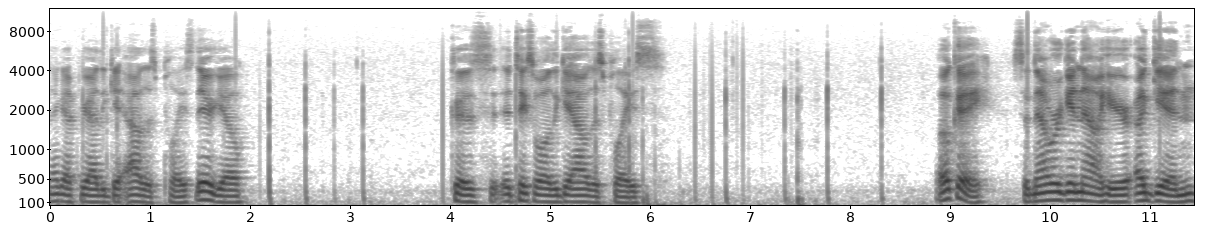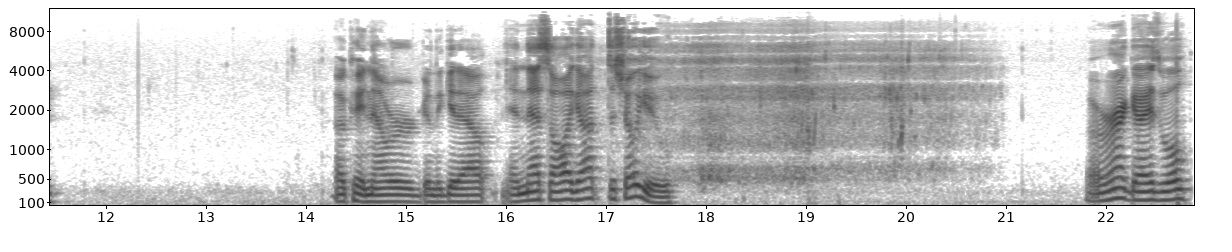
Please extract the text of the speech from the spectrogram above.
I gotta figure out how to get out of this place. There you go. Because it takes a while to get out of this place. Okay, so now we're getting out here again. Okay, now we're gonna get out, and that's all I got to show you. Alright guys, well,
